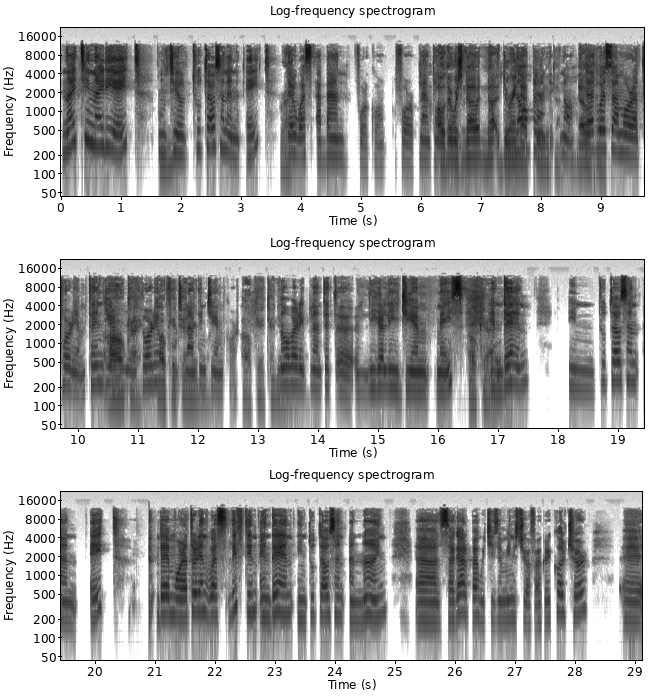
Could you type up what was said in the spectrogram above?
1998 mm-hmm. until 2008, right. there was a ban for for planting. Oh, there was no, no during no that period planting. of time. No, that plant- was a moratorium, 10 year Okay, moratorium okay, for 10-year planting GM corn. Okay, ten years. Nobody planted uh, legally GM maize. Okay. And then in 2008, the moratorium was lifted, and then in 2009, uh, Sagarpa, which is the Ministry of Agriculture, uh,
